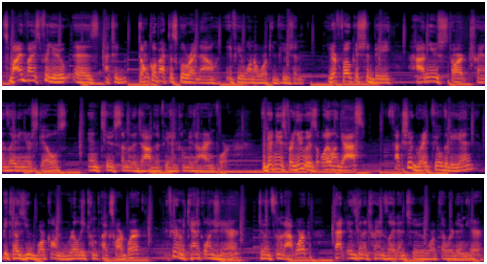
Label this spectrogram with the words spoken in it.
So my advice for you is actually don't go back to school right now if you want to work in Fusion. Your focus should be how do you start translating your skills into some of the jobs that Fusion companies are hiring for. The good news for you is oil and gas, it's actually a great field to be in because you work on really complex hardware. If you're a mechanical engineer doing some of that work, that is going to translate into the work that we're doing here.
